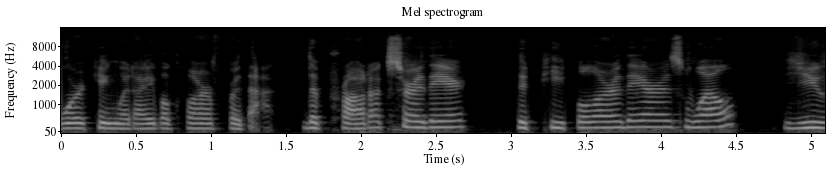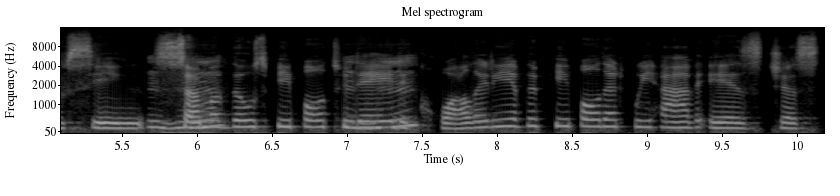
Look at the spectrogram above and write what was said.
working with Ivoclar for that. The products are there, the people are there as well. You've seen some Mhm. of those people today. The Mhm. quality of the people that we have is just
